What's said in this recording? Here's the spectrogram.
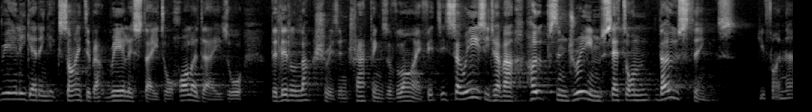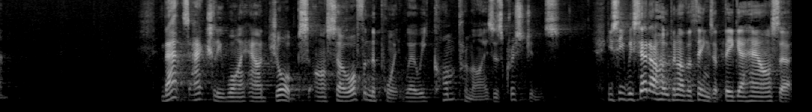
really getting excited about real estate or holidays or the little luxuries and trappings of life. It, it's so easy to have our hopes and dreams set on those things. Do you find that? That's actually why our jobs are so often the point where we compromise as Christians. You see, we set our hope in other things a bigger house, a,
